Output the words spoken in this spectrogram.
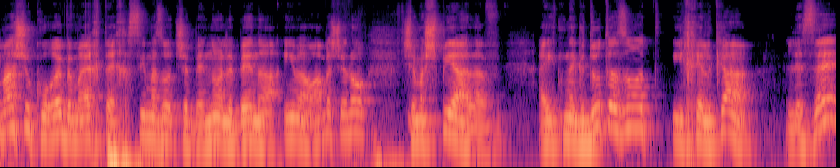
משהו קורה במערכת היחסים הזאת שבינו לבין האימא או אבא שלו, שמשפיע עליו. ההתנגדות הזאת היא חלקה לזה,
